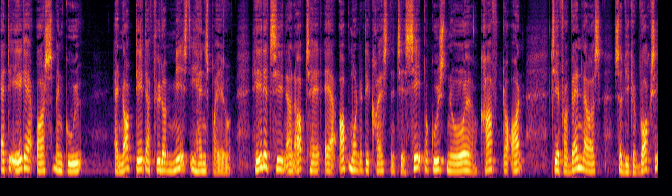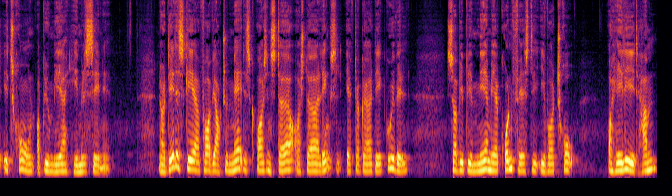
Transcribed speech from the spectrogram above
at det ikke er os, men Gud, er nok det, der fylder mest i hans breve. Hele tiden er han optaget af at opmuntre de kristne til at se på Guds nåde og kraft og ånd, til at forvandle os, så vi kan vokse i troen og blive mere himmelsindede. Når dette sker, får vi automatisk også en større og større længsel efter at gøre det, Gud vil, så vi bliver mere og mere grundfæstet i vores tro og helliget ham.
